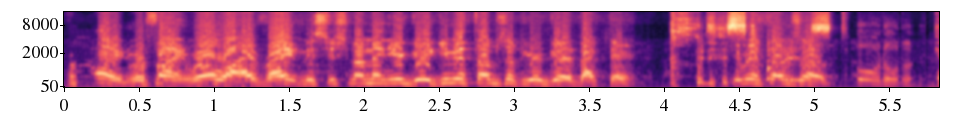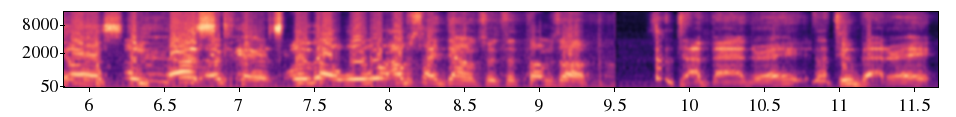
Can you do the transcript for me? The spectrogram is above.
We're fine. We're fine. We're alive, right, Mr. Snowman? You're good. Give me a thumbs up. You're good back there. Give me a thumbs up. Totaled. Oh, thumbs okay. Well, no. Well, we're upside down, so it's a thumbs up. It's not that bad, right? It's not too bad, right?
